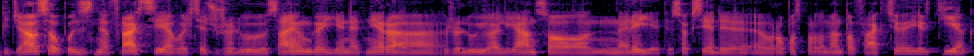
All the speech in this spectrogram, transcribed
didžiausia opozicinė frakcija, Valstiečių žaliųjų sąjunga, jie net nėra žaliųjų alijanso nariai, jie tiesiog sėdi Europos parlamento frakcijoje ir tiek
